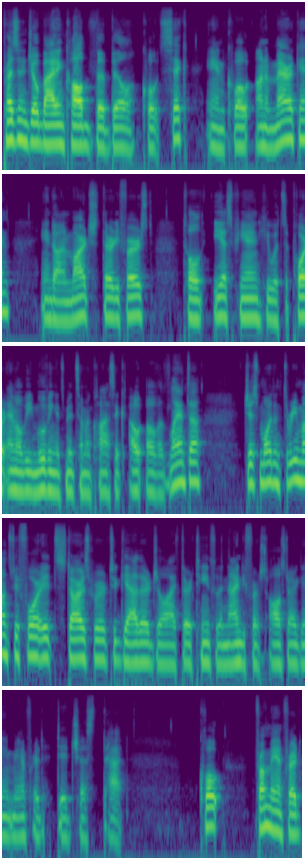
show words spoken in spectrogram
President Joe Biden called the bill, quote, sick and, quote, un American, and on March 31st told ESPN he would support MLB moving its Midsummer Classic out of Atlanta just more than three months before its stars were to gather July 13th for the 91st All Star game, Manfred did just that. Quote from Manfred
